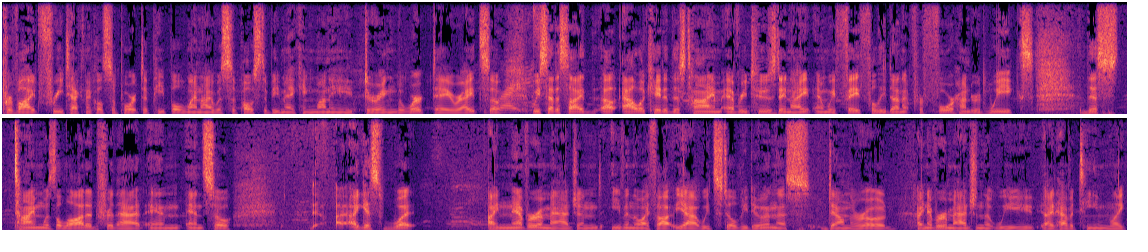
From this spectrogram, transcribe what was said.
provide free technical support to people when I was supposed to be making money during the workday right? So Right. we set aside uh, allocated this time every Tuesday night and we've faithfully done it for 400 weeks. This time was allotted for that and and so I I guess what I never imagined, even though I thought, yeah, we'd still be doing this down the road. I never imagined that we, I'd have a team like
